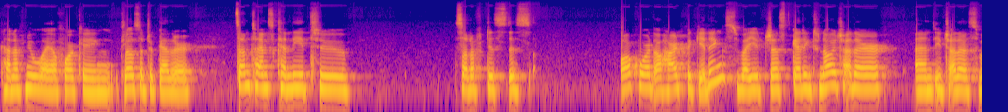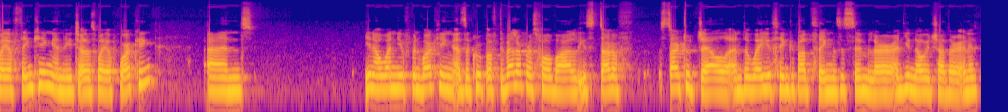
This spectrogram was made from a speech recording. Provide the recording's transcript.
kind of new way of working closer together, sometimes can lead to sort of this this awkward or hard beginnings where you're just getting to know each other and each other's way of thinking and each other's way of working. And you know, when you've been working as a group of developers for a while, you start of start to gel, and the way you think about things is similar, and you know each other, and it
